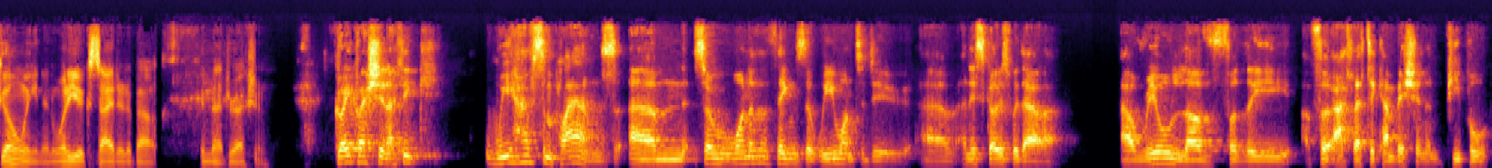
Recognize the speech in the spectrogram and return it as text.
going and what are you excited about in that direction great question i think we have some plans um, so one of the things that we want to do um, and this goes with our our real love for the for athletic ambition and people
